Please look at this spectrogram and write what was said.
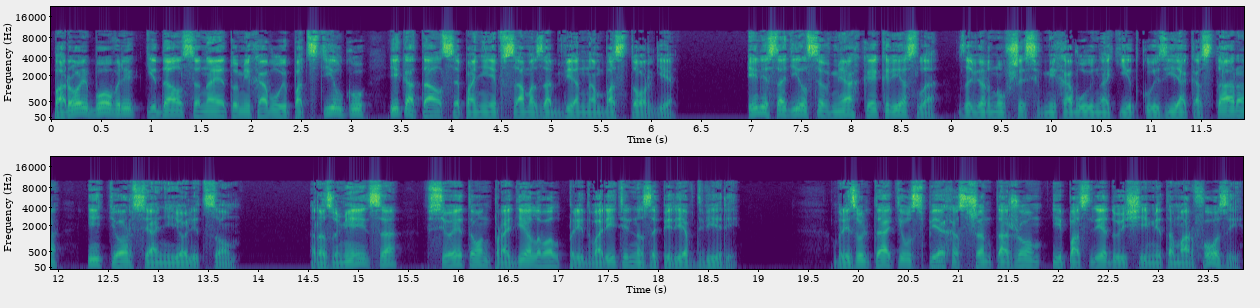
Порой Боврик кидался на эту меховую подстилку и катался по ней в самозабвенном восторге. Или садился в мягкое кресло, завернувшись в меховую накидку из якостара, и терся о нее лицом. Разумеется, все это он проделывал, предварительно заперев двери. В результате успеха с шантажом и последующей метаморфозой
